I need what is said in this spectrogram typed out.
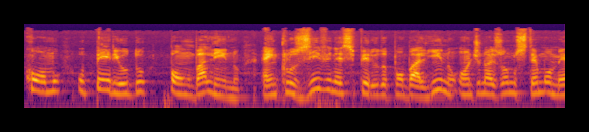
como o período pombalino. É inclusive nesse período pombalino onde nós vamos ter momentos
